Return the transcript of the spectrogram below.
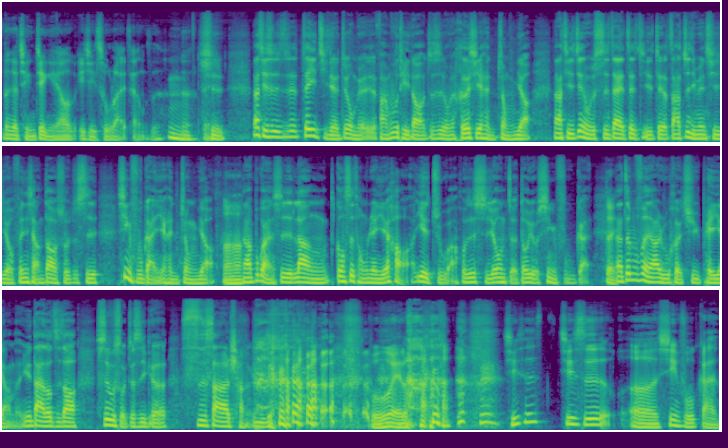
那个情境也要一起出来，这样子。嗯，是。那其实这这一集呢，就我们反复提到，就是我们和谐很重要。那其实建筑师在这集这个杂志里面，其实有分享到说，就是幸福感也很重要。啊、那不管是让公司同仁也好啊，业主啊，或者使用者都有幸福感。对。那这部分要如何去培养呢？因为大家都知道，事务所就是一个厮杀的场域。不会啦，其实其实呃，幸福感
